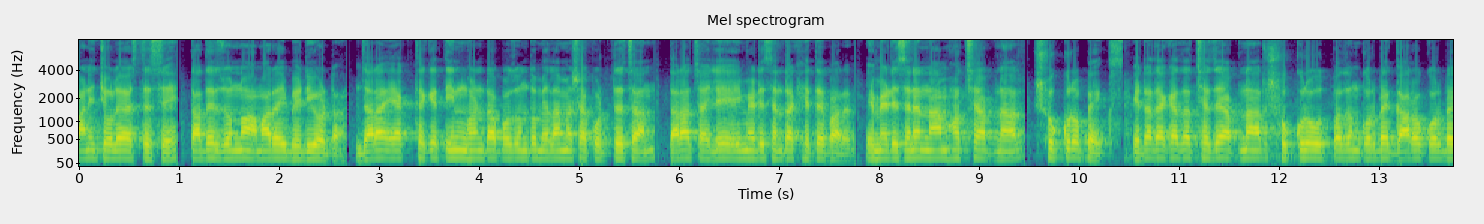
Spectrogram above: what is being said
পানি চলে আসতেছে, তাদের জন্য আমার এই ভিডিওটা। যারা এক থেকে তিন ঘণ্টা পর্যন্ত মেলামেশা করতে চান, তারা চাইলে এই মেডিসিনটা খেতে পারেন। এই মেডিসিনের নাম হচ্ছে আপনার শুক্রোপেক্স। এটা দেখা যাচ্ছে যে আপনার শুক্র উৎপাদন করবে, গাঢ় করবে,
